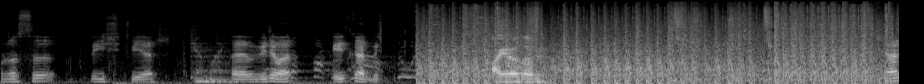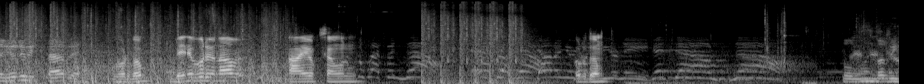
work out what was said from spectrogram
Burası değişik bir yer. Ee, biri var. Değil kardeş. Hayır abi. Şarjörü bitti abi. Vurdum. Beni vuruyorsun abi. Ha yok sen vurma. Vurdum. Solunda bir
